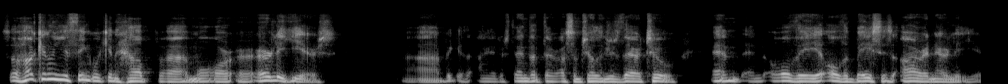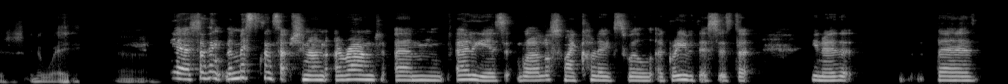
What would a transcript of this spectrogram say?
So how can you think we can help uh, more uh, early years? Uh, because I understand that there are some challenges there too, and and all the all the bases are in early years in a way. Uh, yes, I think the misconception on, around um, early years, well, a lot of my colleagues will agree with this, is that you know that there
